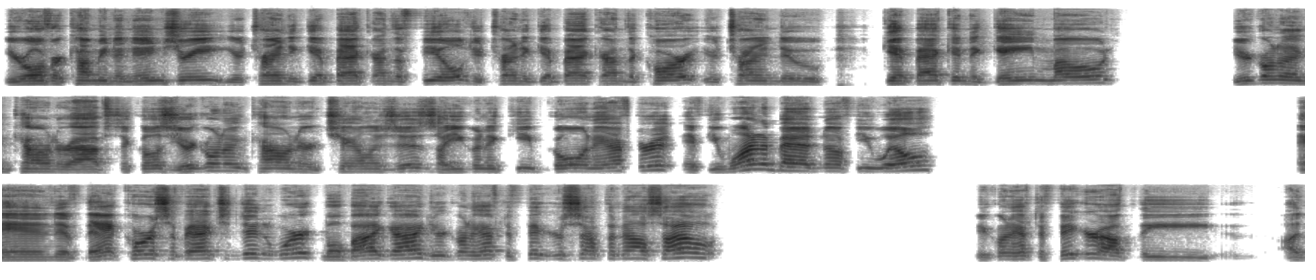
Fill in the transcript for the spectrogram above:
You're overcoming an injury, you're trying to get back on the field, you're trying to get back on the court, you're trying to get back into game mode. You're going to encounter obstacles, you're going to encounter challenges. Are you going to keep going after it? If you want it bad enough, you will. And if that course of action didn't work, well, by God, you're going to have to figure something else out. You're going to have to figure out the a,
